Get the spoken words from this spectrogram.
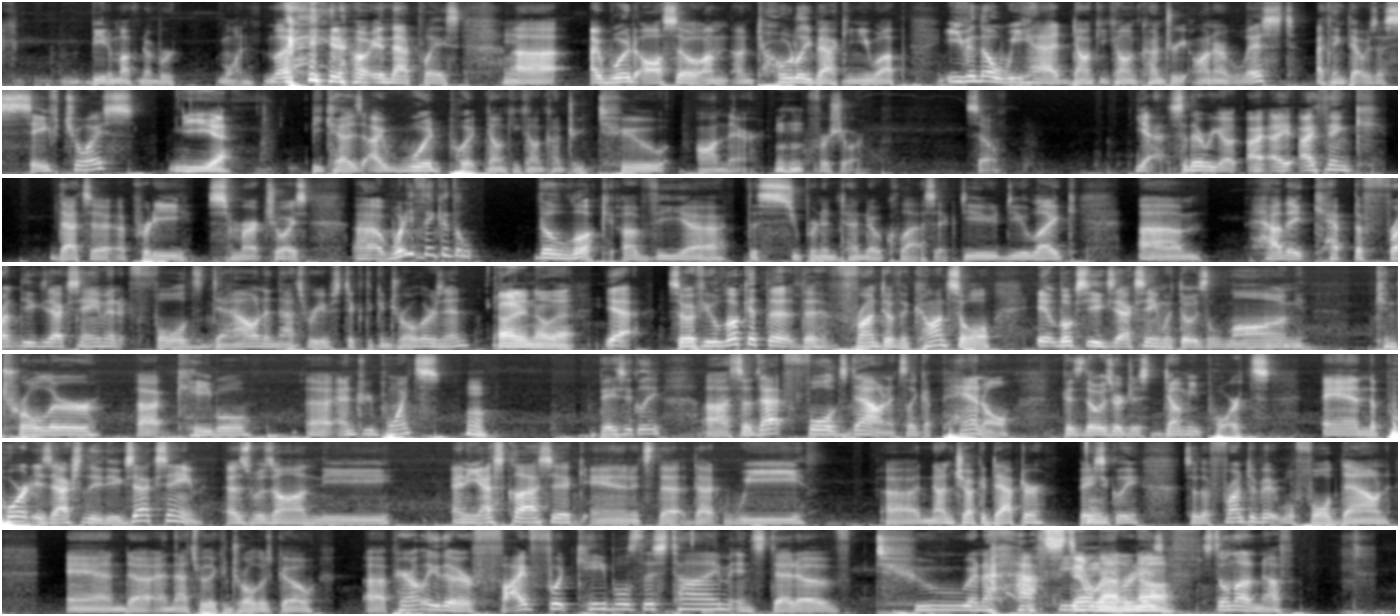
beat 'em up number one, you know, in that place. Hmm. Uh, I would also, I'm, I'm totally backing you up. Even though we had Donkey Kong Country on our list, I think that was a safe choice Yeah. because I would put Donkey Kong Country 2 on there Mhm. for sure. So, yeah, so there we go. I, I, I think that's a, a pretty smart choice. Uh, what do you think of the the look of the uh, the Super Nintendo Classic? Do you do you like um, how they kept the front the exact same and it folds down and that's where you stick the controllers in? Oh, I didn't know that. Yeah. So if you look at the the front of the console, it looks the exact same with those long controller uh, cable uh, entry points. Hmm. Basically, uh, so that folds down. It's like a panel because those are just dummy ports, and the port is actually the exact same as was on the NES Classic, and it's that that Wii uh, nunchuck adapter basically. So the front of it will fold down, and uh, and that's where the controllers go. Uh, apparently, they're five foot cables this time instead of two and a half feet. Still not whatever it is. enough. Still not enough.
